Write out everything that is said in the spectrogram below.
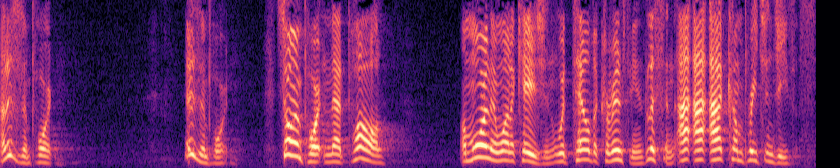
Now, this is important. Is important. So important that Paul on more than one occasion would tell the Corinthians, listen, I, I, I come preaching Jesus.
